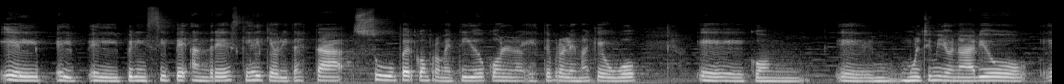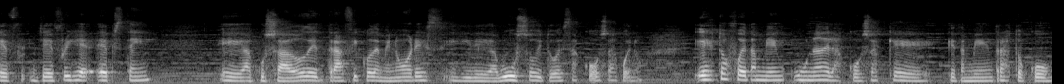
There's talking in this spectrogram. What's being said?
el, el, príncipe Andrés, que es el que ahorita está súper comprometido con este problema que hubo eh, con el multimillonario Jeffrey Epstein, eh, acusado de tráfico de menores y de abuso y todas esas cosas. Bueno, esto fue también una de las cosas que, también trastocó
